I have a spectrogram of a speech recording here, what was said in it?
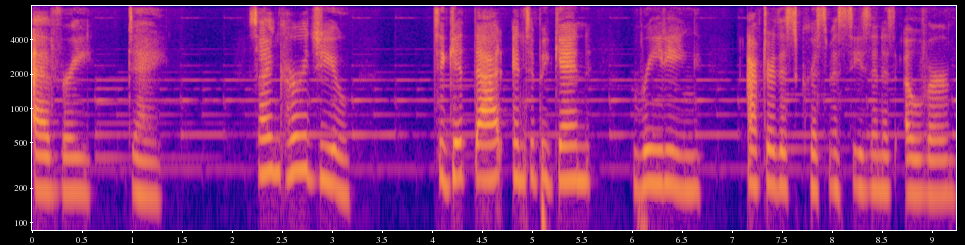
every day. So I encourage you to get that and to begin reading after this Christmas season is over,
